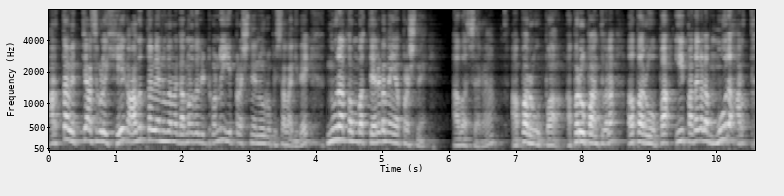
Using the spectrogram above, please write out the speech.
ಅರ್ಥ ವ್ಯತ್ಯಾಸಗಳು ಹೇಗಾಗುತ್ತವೆ ಅನ್ನೋದನ್ನು ಗಮನದಲ್ಲಿಟ್ಟುಕೊಂಡು ಈ ಪ್ರಶ್ನೆಯನ್ನು ರೂಪಿಸಲಾಗಿದೆ. ನೂರ ತೊಂಬತ್ತೆರಡನೆಯ ಪ್ರಶ್ನೆ ಅವಸರ, ಅಪರೂಪ ಅಪರೂಪ ಅಂತೀವಲ್ಲ, ಅಪರೂಪ. ಈ ಪದಗಳ ಮೂಲ ಅರ್ಥ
